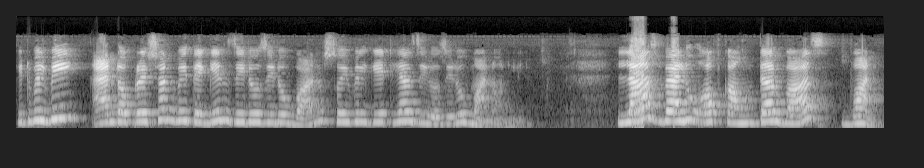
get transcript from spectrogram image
It will be AND operation with again 0 0 1. So you will get here 0 0 1 only. Last value of counter was 1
